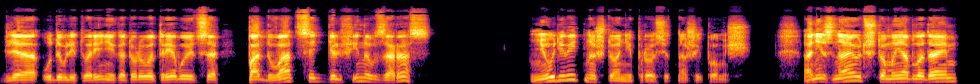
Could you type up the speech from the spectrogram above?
для удовлетворения которого требуется по двадцать дельфинов за раз? Неудивительно, что они просят нашей помощи. Они знают, что мы обладаем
